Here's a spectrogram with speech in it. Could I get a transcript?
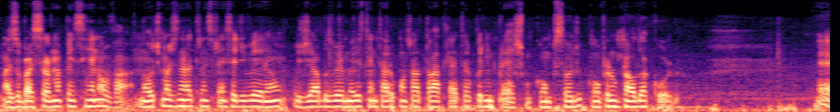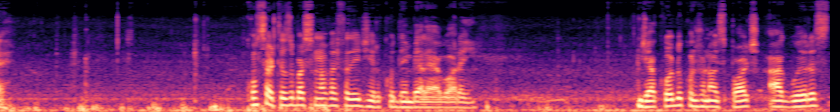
mas o Barcelona pensa em renovar. Na última janela de transferência de verão, os Diabos Vermelhos tentaram contratar o atleta por empréstimo, com opção de compra no final do acordo. É. Com certeza o Barcelona vai fazer dinheiro com o Dembélé agora aí. De acordo com o jornal Sport, Agüeros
